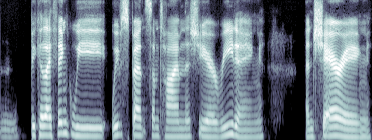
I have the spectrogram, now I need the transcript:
Mm. Because I think we we've spent some time this year reading and sharing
